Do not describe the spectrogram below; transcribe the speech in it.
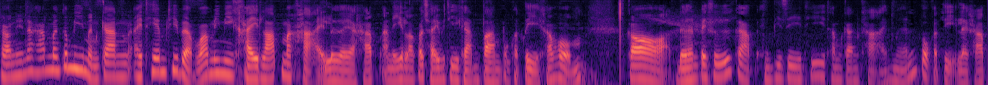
คราวนี้นะครับมันก็มีเหมือนกันไอเทมที่แบบว่าไม่มีใครรับมาขายเลยครับ อันนี้เราก็ใช้วิธีการตามปกติครับผม ก็เดินไปซื้อกับ NPC ที่ทำการขายเหมือนปกติเลยครับ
